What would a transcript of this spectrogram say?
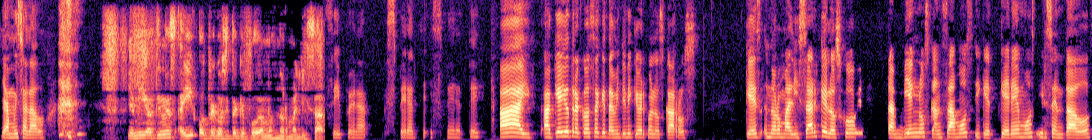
ya muy salado. Y amiga, ¿tienes ahí otra cosita que podamos normalizar? Sí, pero espérate, espérate. Ay, aquí hay otra cosa que también tiene que ver con los carros, que es normalizar que los jóvenes también nos cansamos y que queremos ir sentados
